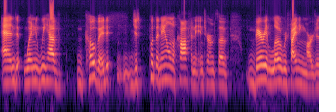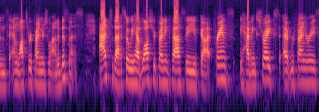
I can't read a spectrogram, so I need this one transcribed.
And when we have COVID, just put the nail in the coffin in terms of very low refining margins and lots of refiners went out of business. Add to that, so we have lost refining capacity. You've got France having strikes at refineries.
